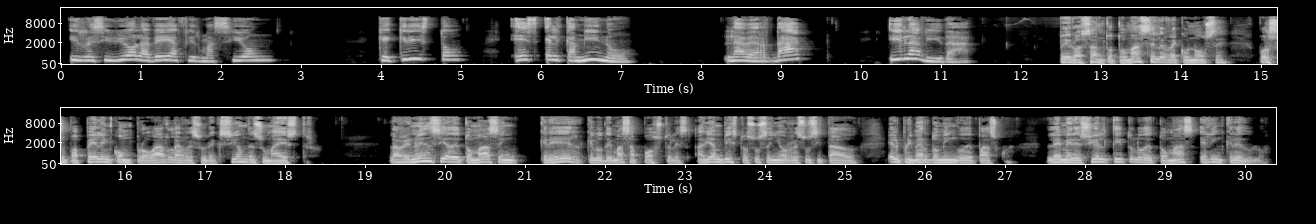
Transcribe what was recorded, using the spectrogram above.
y recibió la bella afirmación que Cristo es el camino, la verdad y la vida. Pero a Santo Tomás se le reconoce por su papel en comprobar la resurrección de su Maestro. La renuencia de Tomás en creer que los demás apóstoles habían visto a su Señor resucitado el primer domingo de Pascua le mereció el título de Tomás el Incrédulo.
